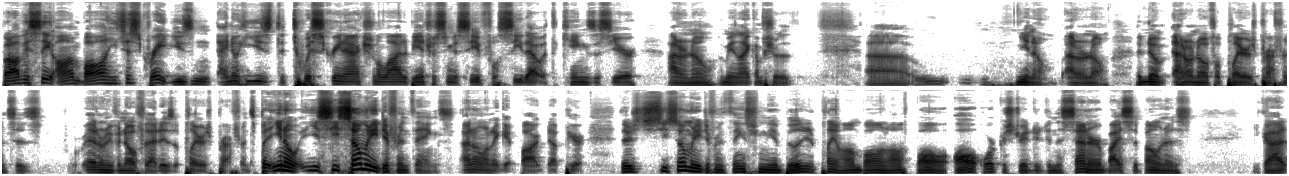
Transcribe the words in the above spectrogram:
But obviously on ball, he's just great. Using I know he used the twist screen action a lot. It'd be interesting to see if we'll see that with the Kings this year. I don't know. I mean, like I'm sure that. uh you know, I don't know. No, I don't know if a player's preference is I don't even know if that is a player's preference. But you know, you see so many different things. I don't want to get bogged up here. There's see so many different things from the ability to play on ball and off ball, all orchestrated in the center by Sabonis. You got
